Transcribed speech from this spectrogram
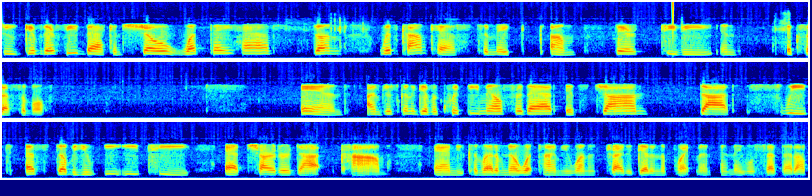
to give their feedback and show what they have done with Comcast to make um, their TV in, accessible. And I'm just going to give a quick email for that. It's john dot sweet s w e e t at charter dot com, and you can let them know what time you want to try to get an appointment, and they will set that up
